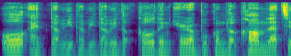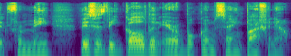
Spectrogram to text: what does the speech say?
all at www.goldenerabookworm.com. That's it from me. This is the Golden Era Bookworm saying bye for now.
